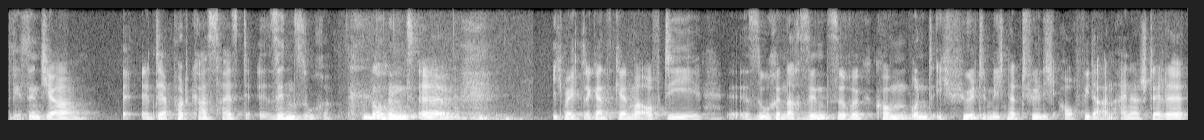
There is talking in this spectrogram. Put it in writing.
Wir sind ja, äh, der Podcast heißt Sinnsuche. Und ähm, ich möchte ganz gerne mal auf die Suche nach Sinn zurückkommen. Und ich fühlte mich natürlich auch wieder an einer Stelle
